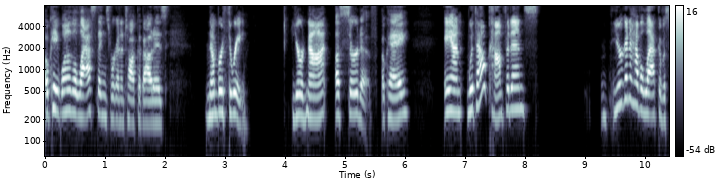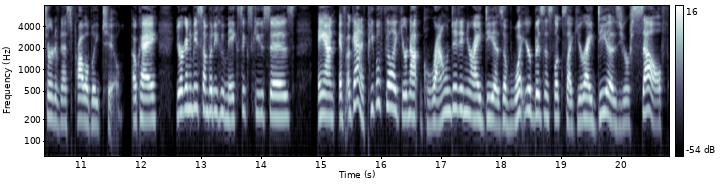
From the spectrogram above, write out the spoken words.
Okay, one of the last things we're going to talk about is number three, you're not assertive. Okay. And without confidence, you're going to have a lack of assertiveness probably too. Okay. You're going to be somebody who makes excuses and if again, if people feel like you're not grounded in your ideas of what your business looks like, your ideas, yourself,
